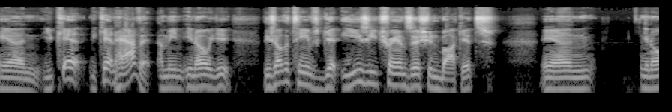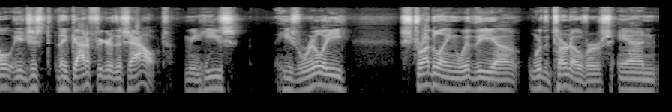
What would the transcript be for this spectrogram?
and you can't you can't have it. I mean, you know, you these other teams get easy transition buckets, and you know, it just they've got to figure this out. I mean, he's he's really struggling with the uh, with the turnovers, and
